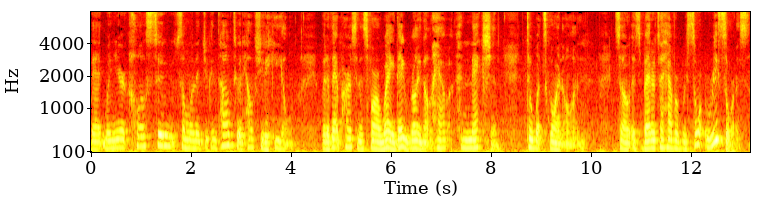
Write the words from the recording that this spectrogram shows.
That when you're close to someone that you can talk to, it helps you to heal. But if that person is far away, they really don't have a connection to what's going on. So it's better to have a resource,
